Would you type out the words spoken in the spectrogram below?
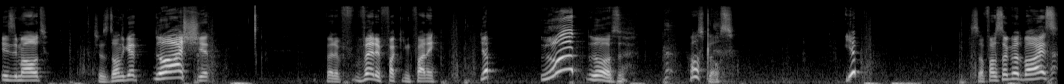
Easy mode. Just don't get... Oh, shit. Very, very fucking funny. Yep. What? Oh, that was close. So far so good, boys.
